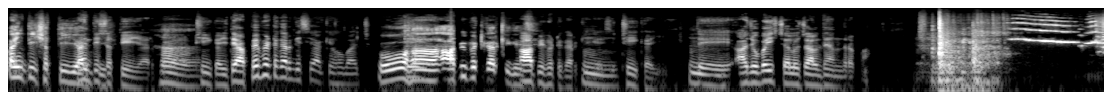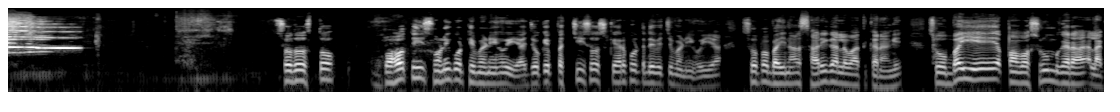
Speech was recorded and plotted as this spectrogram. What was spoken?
35 36 ਹਜ਼ਾਰ 35 37000 ਹਾਂ। ਠੀਕ ਹੈ ਜੀ ਤੇ ਆਪੇ ਫਿੱਟ ਕਰ ਗਏ ਸੀ ਆ ਕੇ ਉਹ ਬਾਅਦ ਚ? ਉਹ ਹਾਂ ਆਪ ਹੀ ਫਿੱਟ ਕਰਕੇ ਗਏ ਆਪ ਹੀ ਫਿੱਟ ਕਰਕੇ ਗਏ ਸੀ ਹੂੰ। ਠੀਕ ਹੈ ਜੀ। ਹੂੰ। ਤੇ ਆਜੋ ਬਈ ਚਲੋ ਚੱਲਦੇ ਆਂ ਅੰਦਰ ਆਪਾਂ। ਸੋ ਦੋਸਤੋ ਬਹੁਤ ਹੀ ਸੋਹਣੀ ਕੋਠੀ ਬਣੀ ਹੋਈ ਆ ਜੋ ਕਿ 2500 ਸਕੁਅਰ ਫੁੱਟ ਦੇ ਵਿੱਚ ਬਣੀ ਹੋਈ ਆ। ਸੋ ਆਪਾਂ ਬਾਈ ਨਾਲ ਸਾਰੀ ਗੱਲਬਾਤ ਕਰਾਂਗੇ। ਸੋ ਬਾਈ ਇਹ ਆਪਾਂ ਵਾਸ਼ਰੂਮ ਵਗੈਰਾ ਅਲੱਗ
